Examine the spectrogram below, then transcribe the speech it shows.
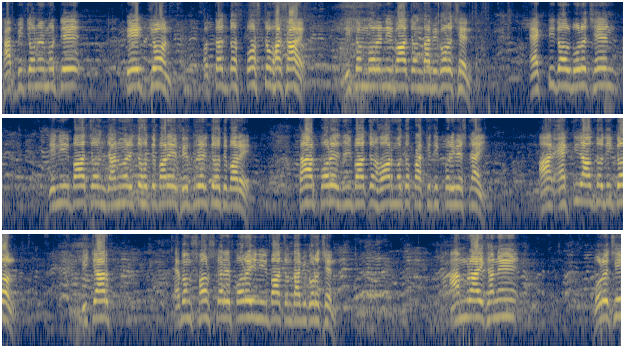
ছাব্বিশ জনের মধ্যে তেইশ জন অত্যন্ত স্পষ্ট ভাষায় ডিসেম্বরে নির্বাচন দাবি করেছেন। একটি দল বলেছেন যে নির্বাচন জানুয়ারিতে হতে পারে, ফেব্রুয়ারিতে হতে পারে। তারপরে নির্বাচন হওয়ার মতো প্রাকৃতিক পরিবেশ নাই। আর একটি রাজনৈতিক দল বিচার এবং সংস্কারের পরেই নির্বাচন দাবি করেছেন। আমরা এখানে বলেছি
